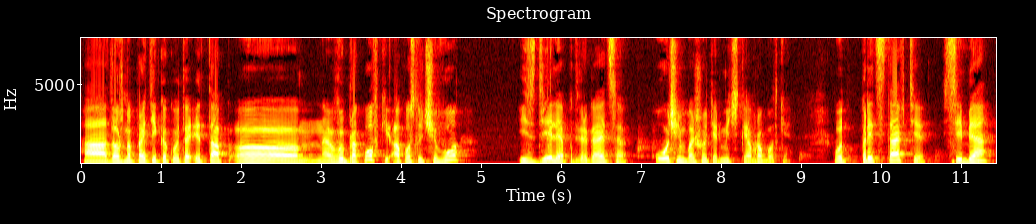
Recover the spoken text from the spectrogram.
а, должно пройти какой-то этап э, выбраковки, а после чего изделие подвергается очень большой термической обработке. Вот представьте себя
